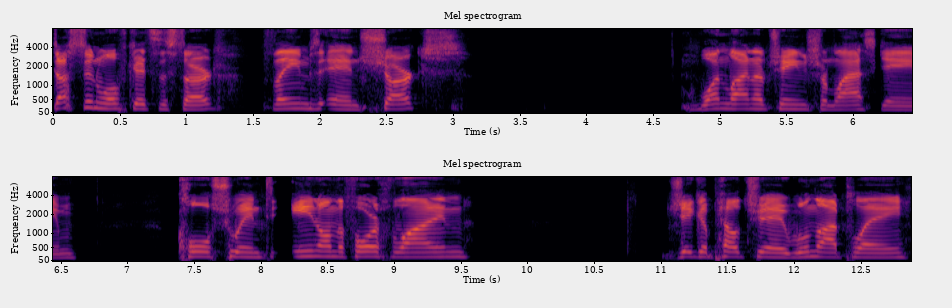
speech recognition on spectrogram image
Dustin Wolf gets the start. Flames and Sharks. One lineup change from last game. Cole Schwindt in on the fourth line. Jakob Pelletier will not play.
